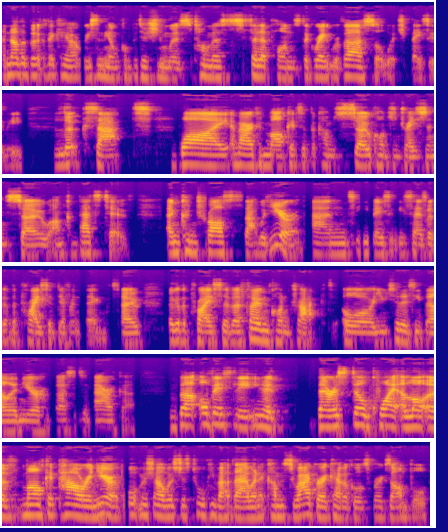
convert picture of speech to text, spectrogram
Another book that came out recently on competition was Thomas Philippon's The Great Reversal, which basically looks at why American markets have become so concentrated and so uncompetitive and contrasts that with Europe. And he basically says, look at the price of different things. So look at the price of a phone contract or a utility bill in Europe versus America. But obviously, you know, there is still quite a lot of market power in Europe. What Michelle was just talking about there when it comes to agrochemicals, for example,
